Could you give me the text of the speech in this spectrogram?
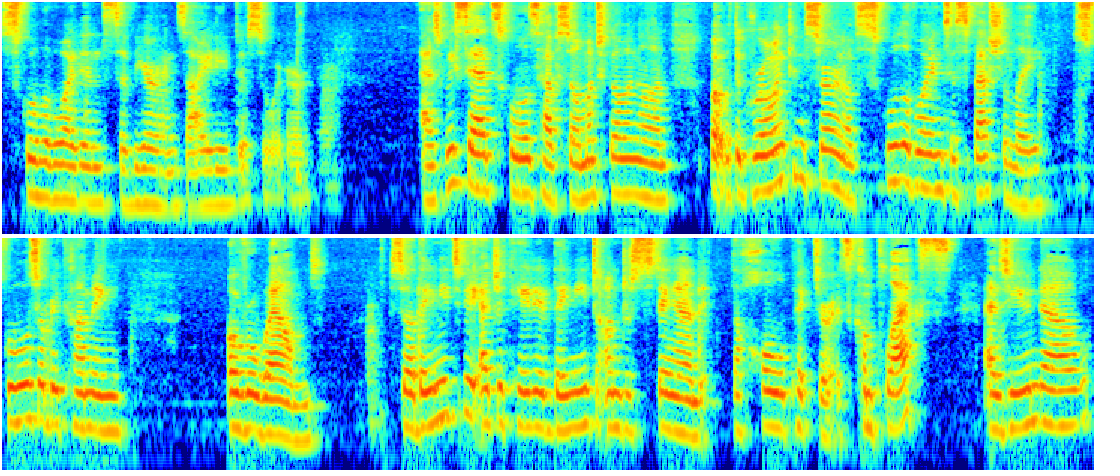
school avoidance, severe anxiety disorder as we said, schools have so much going on, but with the growing concern of school avoidance, especially, schools are becoming overwhelmed. So they need to be educated, they need to understand the whole picture. It's complex, as you know.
